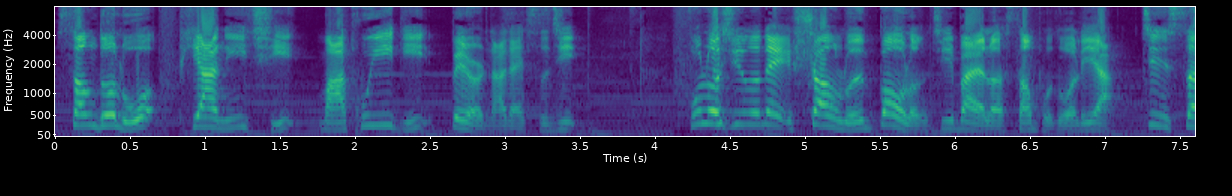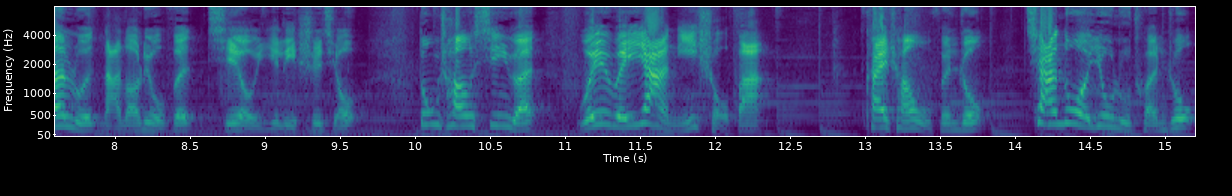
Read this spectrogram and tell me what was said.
桑德罗、皮亚尼奇、马图伊迪、贝尔纳代斯基。弗洛西诺内上轮爆冷击败了桑普多利亚，近三轮拿到六分，且有一粒失球。东昌新援维维亚尼首发，开场五分钟，恰诺右路传中，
